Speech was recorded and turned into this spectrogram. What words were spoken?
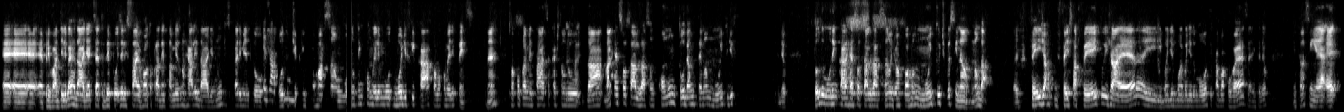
é, é, é, é, privado de liberdade, etc. Depois ele sai e volta para dentro da mesma realidade, nunca experimentou Exatamente. outro tipo de informação, não tem como ele modificar a forma como ele pensa, né? Só complementar essa questão do, uhum. da, da ressocialização como um todo é um tema muito difícil, entendeu? Todo mundo encara a ressocialização de uma forma muito tipo assim, não, não dá. Fez, já fez, está feito e já era, e, bandido bom é bandido morto e acabou a conversa, entendeu? Então, assim, é, é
